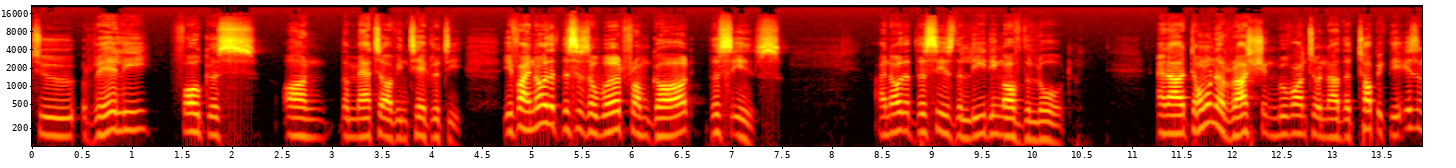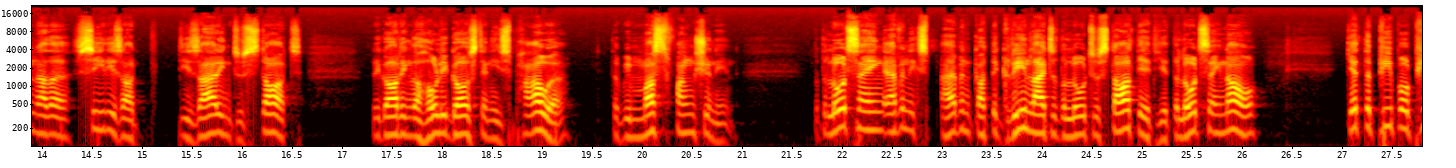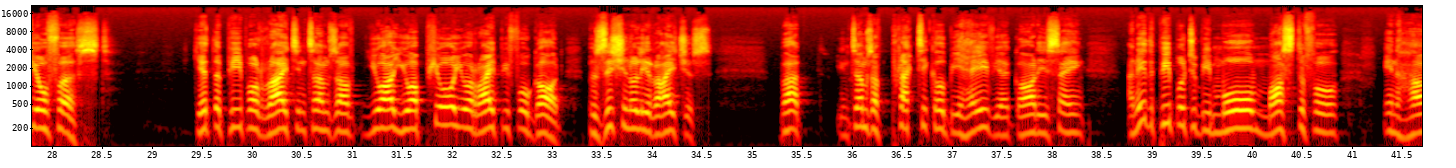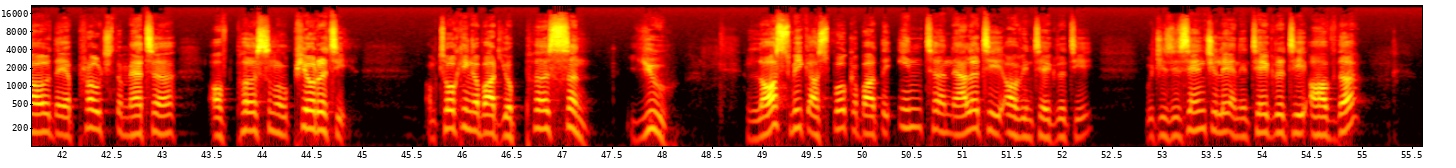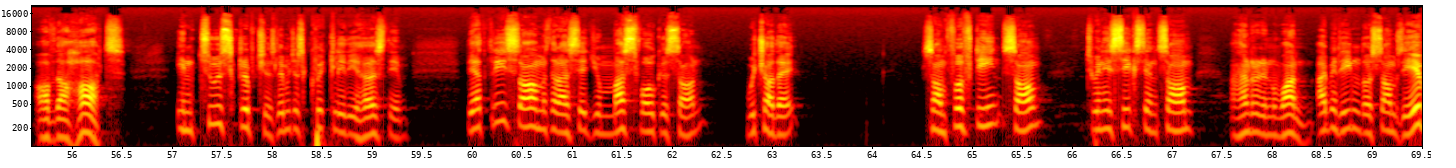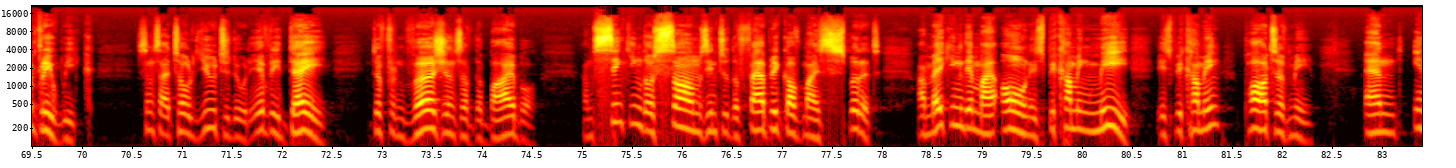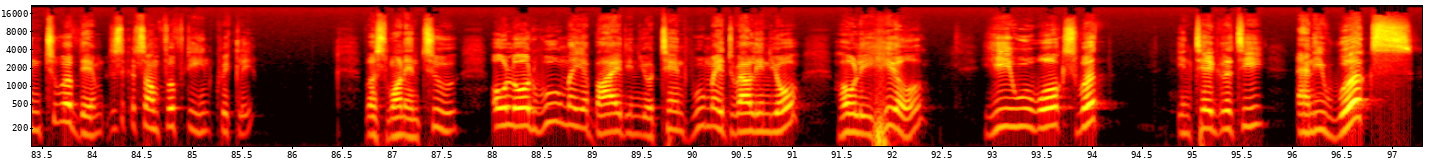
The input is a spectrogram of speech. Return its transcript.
to really focus on the matter of integrity. If I know that this is a word from God, this is. I know that this is the leading of the Lord. And I don't want to rush and move on to another topic. There is another series I'm desiring to start regarding the Holy Ghost and His power that we must function in. But the Lord's saying, I haven't, I haven't got the green light of the Lord to start that yet. The Lord's saying, No, Get the people pure first. Get the people right in terms of you are, you are pure, you are right before God, positionally righteous. But in terms of practical behavior, God is saying, I need the people to be more masterful in how they approach the matter of personal purity. I'm talking about your person, you. Last week I spoke about the internality of integrity, which is essentially an integrity of the of the heart in two scriptures. Let me just quickly rehearse them. There are three Psalms that I said you must focus on. Which are they? Psalm 15, Psalm 26, and Psalm 101. I've been reading those Psalms every week since I told you to do it. Every day, different versions of the Bible. I'm sinking those Psalms into the fabric of my spirit. I'm making them my own. It's becoming me, it's becoming part of me. And in two of them, just look at Psalm 15 quickly verse 1 and 2. O Lord, who may abide in your tent? Who may dwell in your holy hill? He who walks with integrity and he works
